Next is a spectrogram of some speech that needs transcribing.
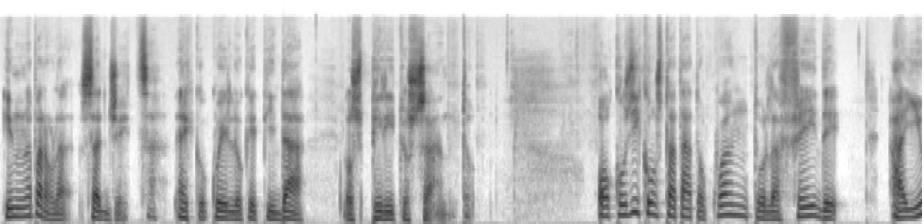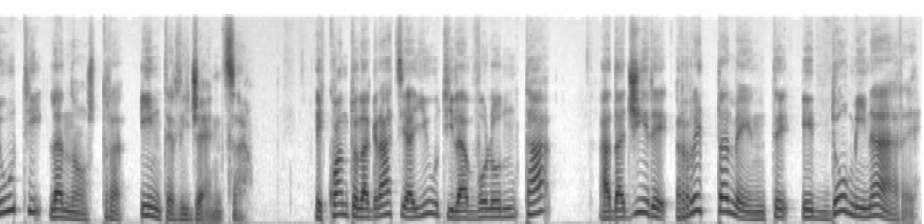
In una parola, saggezza. Ecco quello che ti dà lo Spirito Santo. Ho così constatato quanto la fede aiuti la nostra intelligenza e quanto la grazia aiuti la volontà ad agire rettamente e dominare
